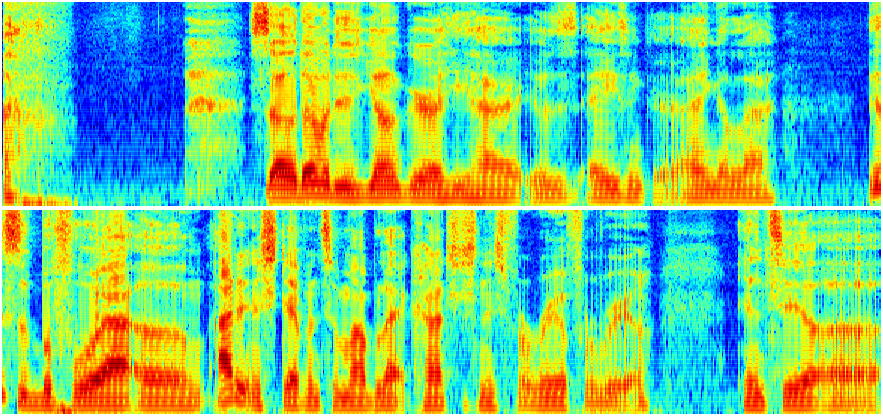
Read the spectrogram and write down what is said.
so there was this young girl he hired. It was this Asian girl. I ain't gonna lie. This was before I um I didn't step into my black consciousness for real for real until uh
